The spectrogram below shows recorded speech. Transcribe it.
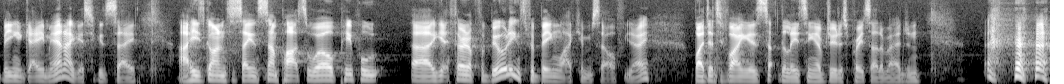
being a gay man, I guess you could say. Uh, he's gone on to say in some parts of the world, people uh, get thrown up for buildings for being like himself. You know, by identifying as the lead singer of Judas Priest, I'd imagine.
